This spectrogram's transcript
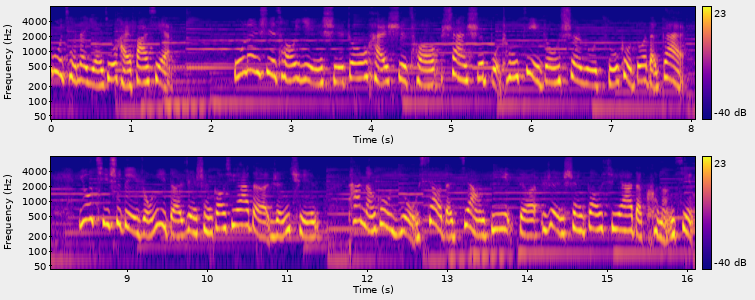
目前的研究还发现，无论是从饮食中还是从膳食补充剂中摄入足够多的钙。尤其是对容易得妊娠高血压的人群，它能够有效的降低得妊娠高血压的可能性。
